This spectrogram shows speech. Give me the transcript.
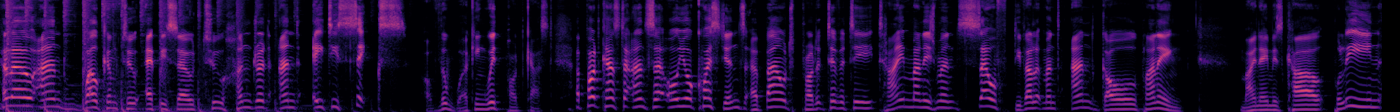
Hello and welcome to episode 286 of the Working With podcast, a podcast to answer all your questions about productivity, time management, self development, and goal planning. My name is Carl Pullein,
